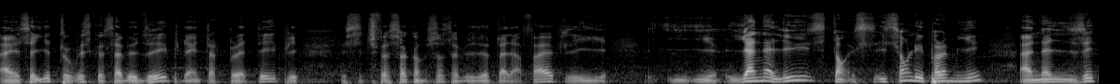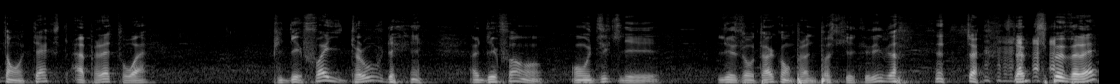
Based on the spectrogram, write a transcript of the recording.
à essayer de trouver ce que ça veut dire, puis d'interpréter. Puis si tu fais ça comme ça, ça veut dire telle affaire. Puis ils, analysent ton, ils sont les premiers à analyser ton texte après toi. Puis des fois, ils trouvent des. des fois, on, dit que les, les auteurs ne comprennent pas ce qu'ils écrivent. c'est un petit peu vrai,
